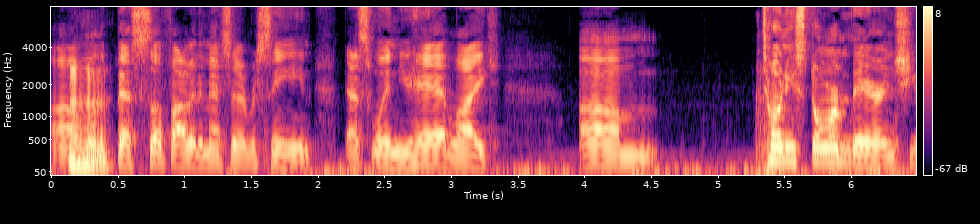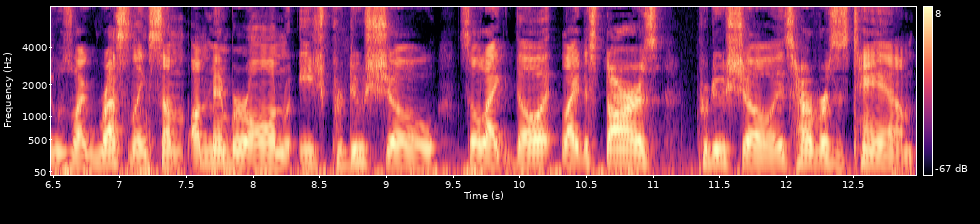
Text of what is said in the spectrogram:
Uh, One of the best sub five minute matches I've ever seen. That's when you had like um Toni Storm there, and she was like wrestling some a member on each produce show. So like the like the Stars produce show is her versus Tam.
